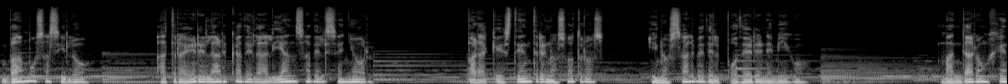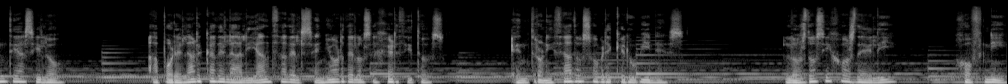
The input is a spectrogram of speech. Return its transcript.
Vamos a Silo a traer el arca de la alianza del Señor para que esté entre nosotros y nos salve del poder enemigo. Mandaron gente a Silo, a por el arca de la alianza del Señor de los ejércitos, entronizado sobre querubines. Los dos hijos de Elí, Jofni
